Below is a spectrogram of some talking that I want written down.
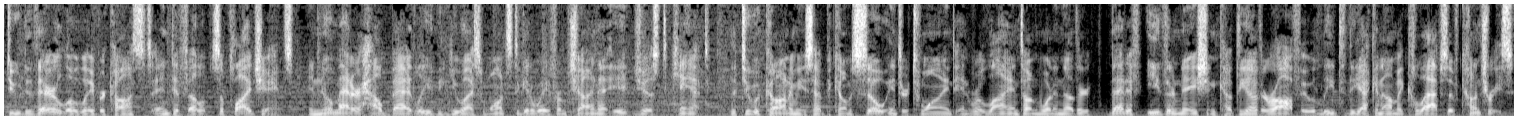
due to their low labor costs and developed supply chains. And no matter how badly the US wants to get away from China, it just can't. The two economies have become so intertwined and reliant on one another that if either nation cut the other off, it would lead to the economic collapse of countries.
